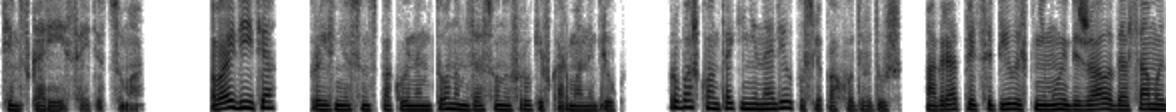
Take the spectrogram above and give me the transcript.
тем скорее сойдет с ума. «Войдите», — произнес он спокойным тоном, засунув руки в карманы брюк. Рубашку он так и не надел после похода в душ. Аград прицепилась к нему и бежала до самой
